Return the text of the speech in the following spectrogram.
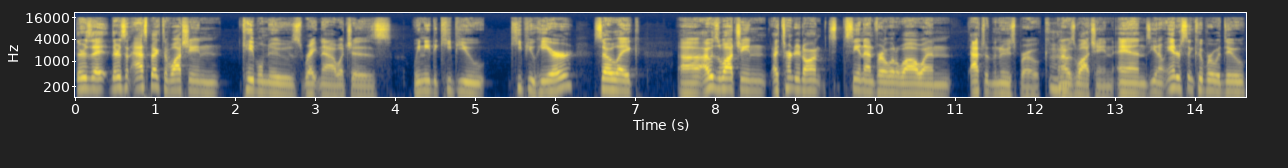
there's a there's an aspect of watching cable news right now which is we need to keep you keep you here so like uh, i was watching i turned it on cnn for a little while when after the news broke and i mm-hmm. was watching and you know anderson cooper would do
